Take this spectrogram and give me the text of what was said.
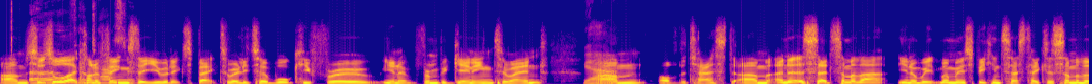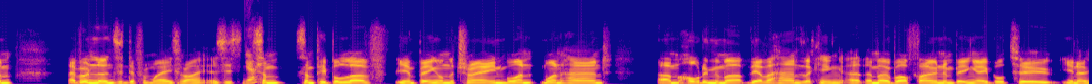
Um, so oh, it's all that fantastic. kind of things that you would expect really to walk you through, you know, from beginning to end yeah. um, of the test. Um, and as I said, some of that, you know, we, when we were speaking to test takers, some of them everyone learns in different ways, right? As is, yeah. some some people love you know being on the train, one one hand um, holding them up, the other hand looking at the mobile phone and being able to you know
